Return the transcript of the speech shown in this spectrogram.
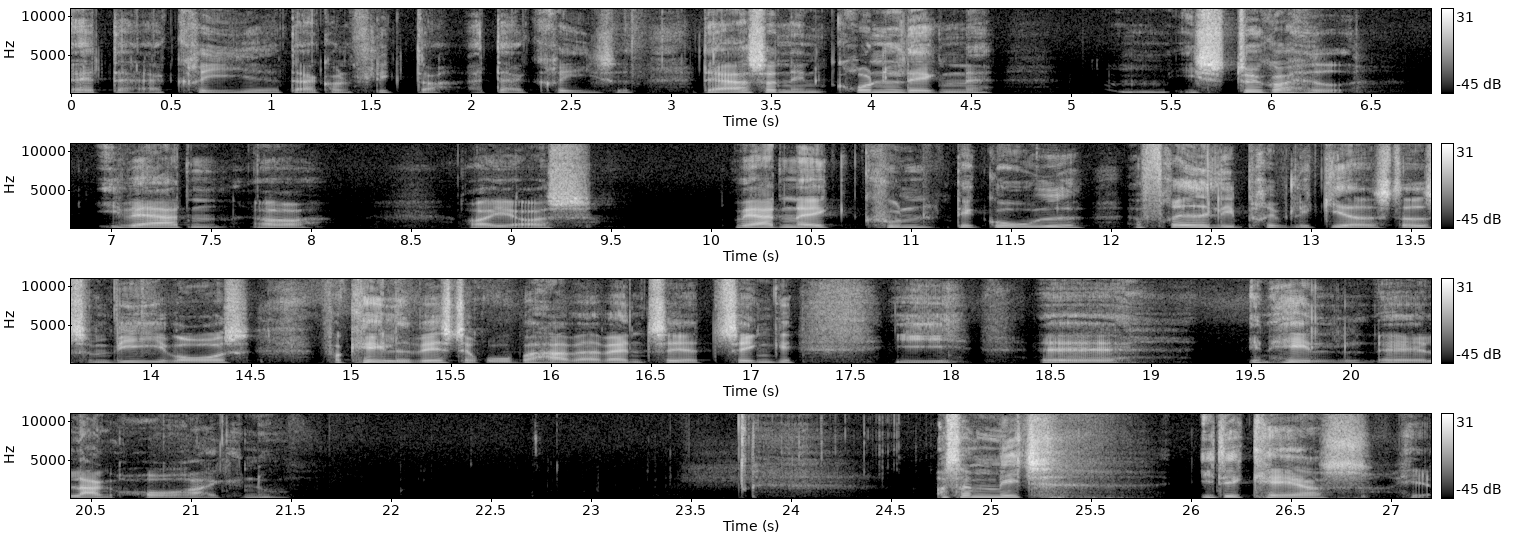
at der er krige, at der er konflikter, at der er krise. Der er sådan en grundlæggende mm, i stykkerhed i verden og, og i os. Verden er ikke kun det gode og fredelige privilegerede sted, som vi i vores forkælede Vesteuropa har været vant til at tænke i øh, en helt øh, lang årrække nu. Og så midt i det kaos her,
